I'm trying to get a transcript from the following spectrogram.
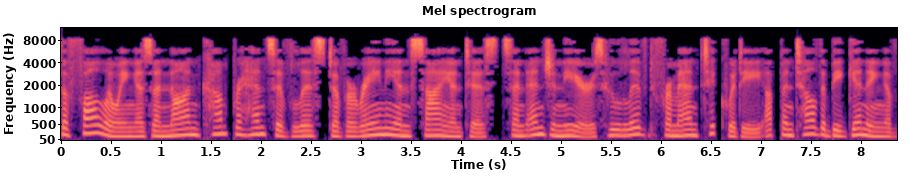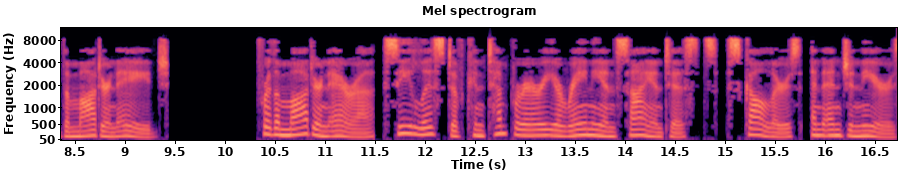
The following is a non-comprehensive list of Iranian scientists and engineers who lived from antiquity up until the beginning of the modern age. For the modern era, see List of contemporary Iranian scientists, scholars, and engineers.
